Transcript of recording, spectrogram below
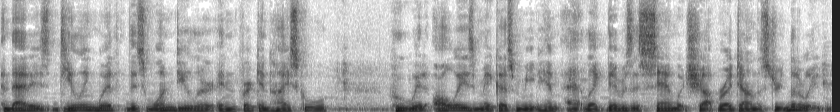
and that is dealing with this one dealer in freaking high school who would always make us meet him at like there was this sandwich shop right down the street, literally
